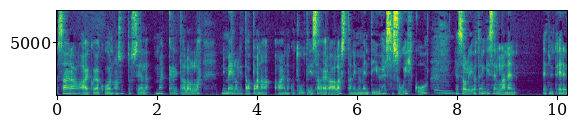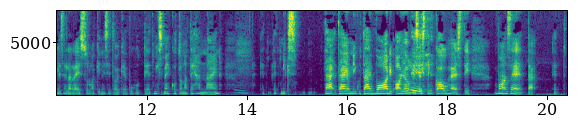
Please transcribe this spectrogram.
sairaala-aikoja, kun on asuttu siellä Mäkkäritalolla, niin meillä oli tapana aina, kun tultiin sairaalasta, niin me mentiin yhdessä suihkuun. Mm. Ja se oli jotenkin sellainen että nyt edellisellä reissullakin niin sit oikein puhuttiin, että miksi me ei kotona tehdä näin. Mm. Että et miksi, tämä ei, niinku, ei vaadi ajallisesti niin. kauheasti, vaan se, että et,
